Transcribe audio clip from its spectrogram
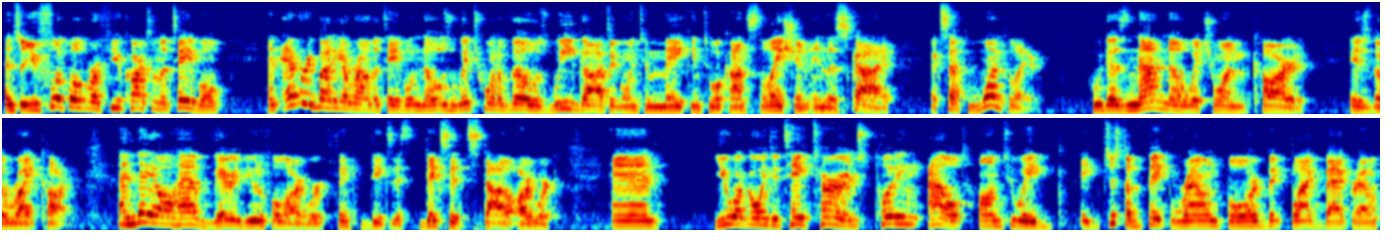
And so you flip over a few cards on the table, and everybody around the table knows which one of those we gods are going to make into a constellation in the sky, except one player who does not know which one card is the right card. And they all have very beautiful artwork, think Dixit, style artwork. And you are going to take turns putting out onto a, a just a big round board, big black background,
